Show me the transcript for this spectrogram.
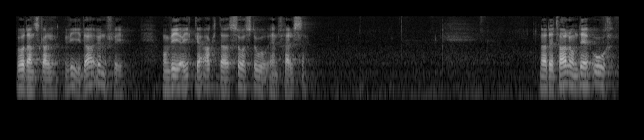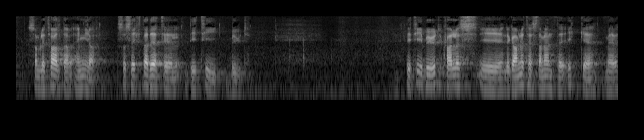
hvordan skal vi da unnfly om vi ikke akter så stor en frelse? Når det taler om det ord som ble talt av engler, så sikter det til de ti bud. De ti bud kalles i Det gamle testamentet ikke med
